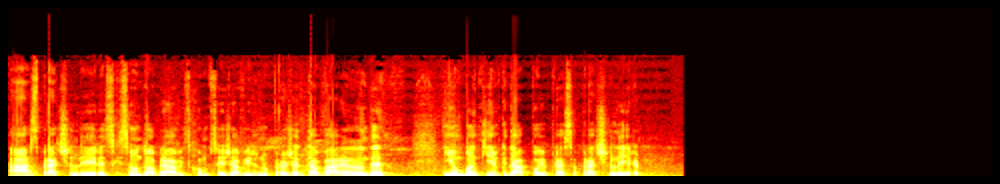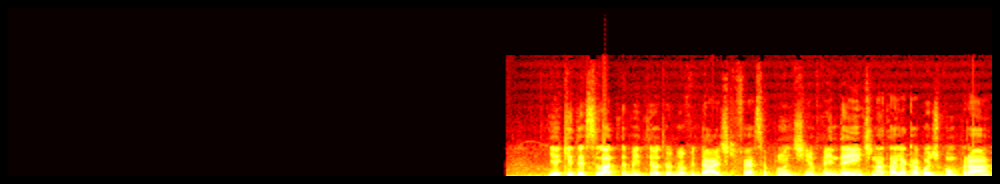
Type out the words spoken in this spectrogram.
as prateleiras que são dobráveis, como vocês já viram no projeto da varanda, e um banquinho que dá apoio para essa prateleira. E aqui desse lado também tem outra novidade, que foi essa plantinha pendente. A Natália acabou de comprar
